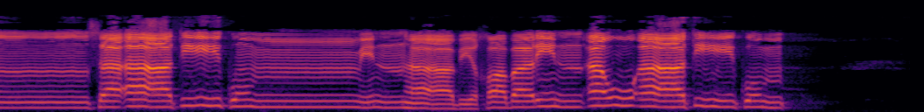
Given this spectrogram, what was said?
سآتيكم منها بخبر أو آتيكم ۖ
